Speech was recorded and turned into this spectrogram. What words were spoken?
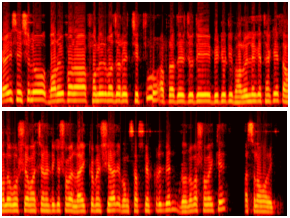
গাইস এই ছিল বারোইপাড়া ফলের বাজারের চিত্র। আপনাদের যদি ভিডিওটি ভালোই লেগে থাকে, তাহলে অবশ্যই আমার চ্যানেলটিকে সবাই লাইক কমেন্ট শেয়ার এবং সাবস্ক্রাইব করে দিবেন। ধন্যবাদ সবাইকে। আসসালামু আলাইকুম।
